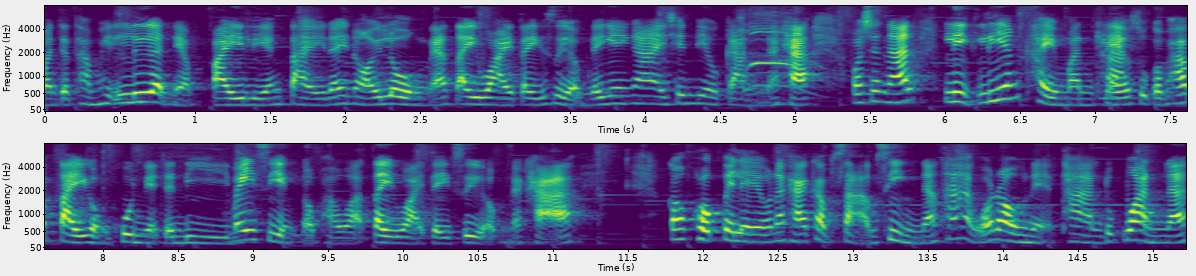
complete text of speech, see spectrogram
มันจะทำให้เลือดเนี่ยไปเลี้ยงไตได้น้อยลงนะไตวายไตเสื่อมได้ง่าย ๆ เช่นเดียวกันนะคะ เพราะฉะนั้นหลีกเลี่ยงไขมันแล้วสุขภาพไตของคุณเนี่ยจะดีไม่เสี่ยงต่อภาวะไตวายไตเสื่อมนะคะ ก็ครบไปแล้วนะคะกับ 3 สิ่งนะถ้าหากว่าเราเนี่ยทานทุกวันนะ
